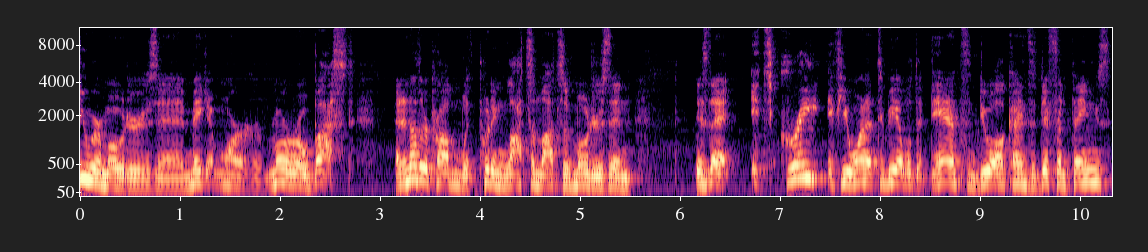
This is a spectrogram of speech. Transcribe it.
fewer motors and make it more more robust. And another problem with putting lots and lots of motors in is that it's great if you want it to be able to dance and do all kinds of different things,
